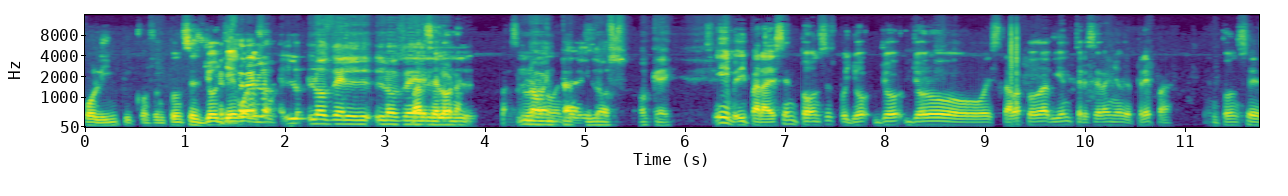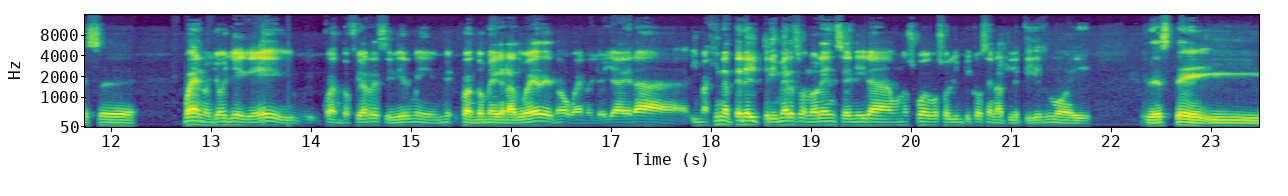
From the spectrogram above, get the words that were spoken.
Olímpicos. Entonces yo llego a los, los, del, los del Barcelona, 92, ok. Sí, y para ese entonces, pues yo, yo, yo estaba todavía en tercer año de prepa. Entonces, eh, bueno, yo llegué y cuando fui a recibir mi, cuando me gradué de, no, bueno, yo ya era, imagínate, era el primer sonorense en ir a unos Juegos Olímpicos en atletismo y este, y,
